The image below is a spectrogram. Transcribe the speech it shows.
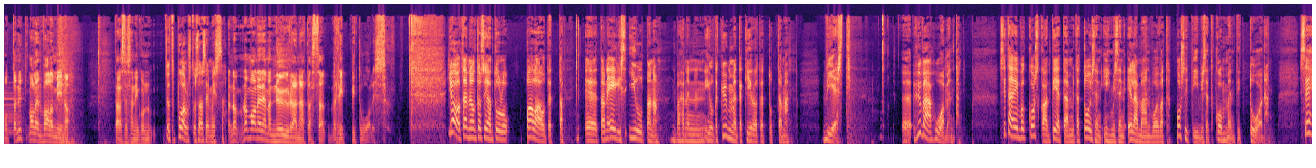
Mutta nyt mä olen valmiina tällaisessa niin kuin, Oletko puolustusasemissa? no, no mä olen enemmän nöyränä tässä rippituolissa. Joo, tänne on tosiaan tullut palautetta. Tämä on eilisiltana, vähän ennen ilta kymmentä kirjoitettu tämä viesti. Hyvää huomenta. Sitä ei voi koskaan tietää, mitä toisen ihmisen elämään voivat positiiviset kommentit tuoda. Se,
